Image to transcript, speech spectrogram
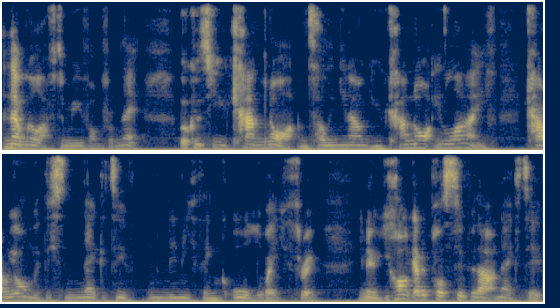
And then we'll have to move on from there because you cannot, I'm telling you now, you cannot in life carry on with this negative mini thing all the way through. You know, you can't get a positive without a negative.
